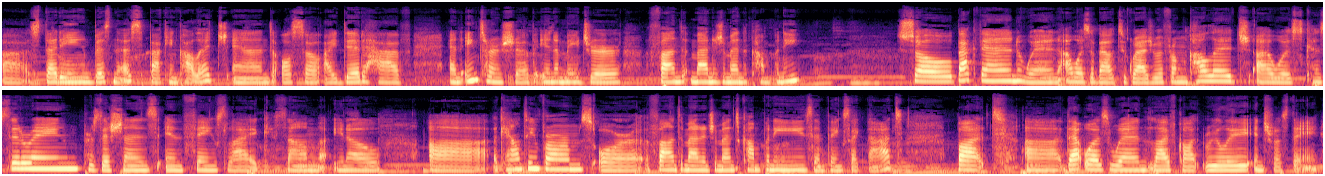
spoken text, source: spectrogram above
uh, studying business back in college, and also I did have an internship in a major fund management company. So, back then, when I was about to graduate from college, I was considering positions in things like some, you know, uh, accounting firms or fund management companies and things like that. But uh, that was when life got really interesting.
